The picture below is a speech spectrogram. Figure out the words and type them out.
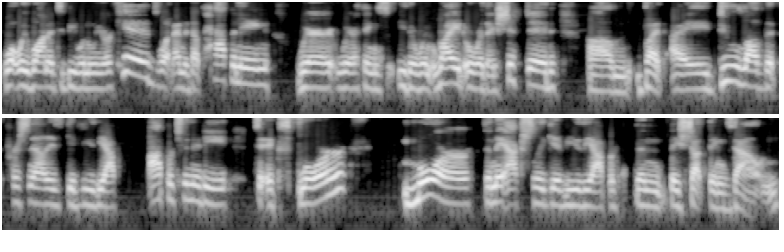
what we wanted to be when we were kids what ended up happening where where things either went right or where they shifted um, but i do love that personalities give you the op- opportunity to explore more than they actually give you the opportunity, than they shut things down.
